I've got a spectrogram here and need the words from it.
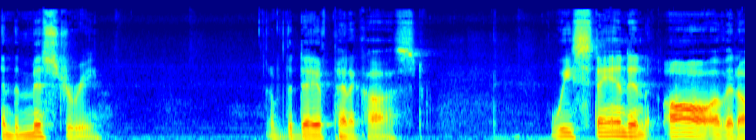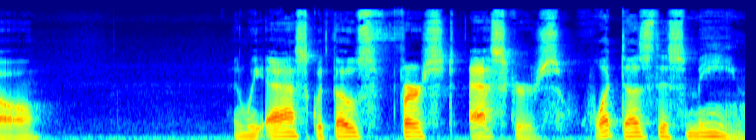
and the mystery of the day of Pentecost. We stand in awe of it all, and we ask with those first askers, What does this mean?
